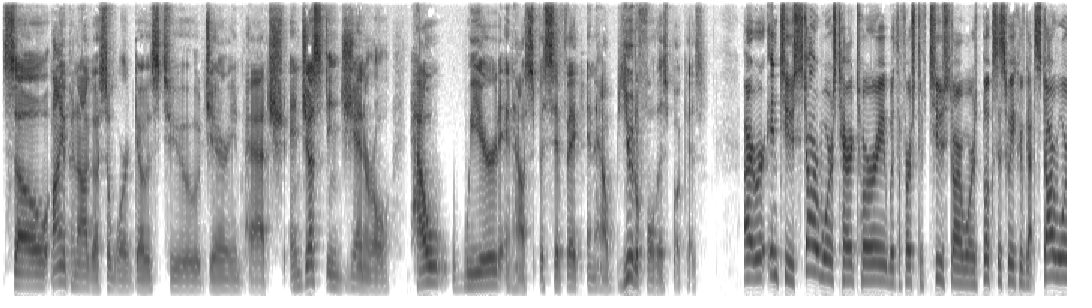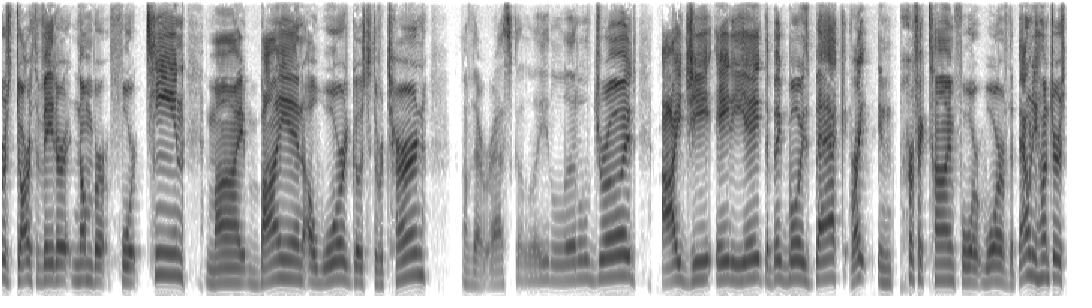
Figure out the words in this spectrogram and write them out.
So, Buy-in Penagos Award goes to Gerry and Patch, and just in general, how weird and how specific and how beautiful this book is. All right, we're into Star Wars territory with the first of two Star Wars books this week. We've got Star Wars Darth Vader number 14. My buy in award goes to the return of that rascally little droid. IG 88, the big boy's back right in perfect time for War of the Bounty Hunters.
